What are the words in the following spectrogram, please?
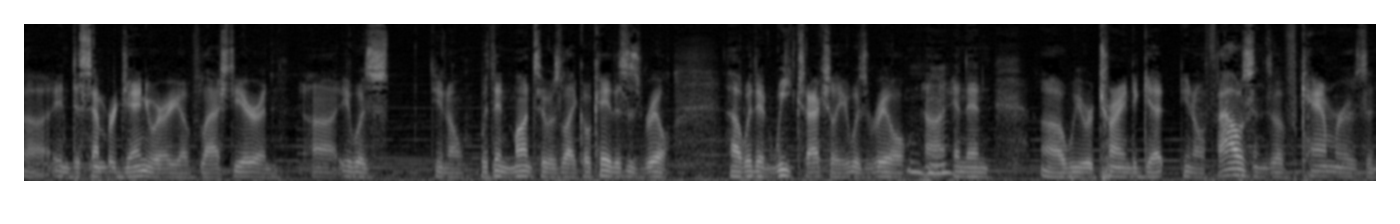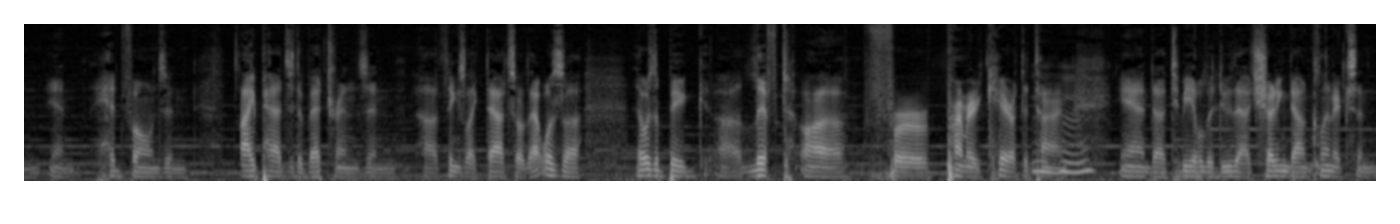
uh, in December, January of last year, and uh, it was, you know, within months, it was like, okay, this is real. Uh, within weeks, actually, it was real. Uh, and then uh, we were trying to get, you know, thousands of cameras and, and headphones and iPads to veterans and uh, things like that. So that was a that was a big uh, lift uh, for primary care at the time, and uh, to be able to do that, shutting down clinics, and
